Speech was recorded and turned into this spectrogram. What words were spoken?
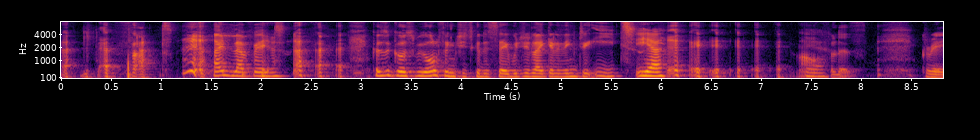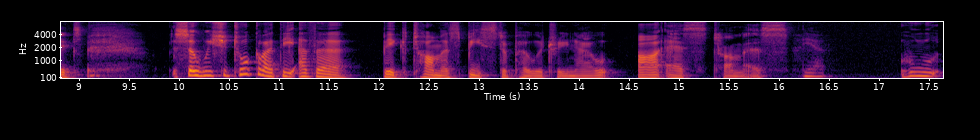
I love that. I love it. Because, of course, we all think she's going to say, Would you like anything to eat? Yeah. Marvellous. Great. So, we should talk about the other big Thomas beast of poetry now, R.S. Thomas, Yeah. who,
